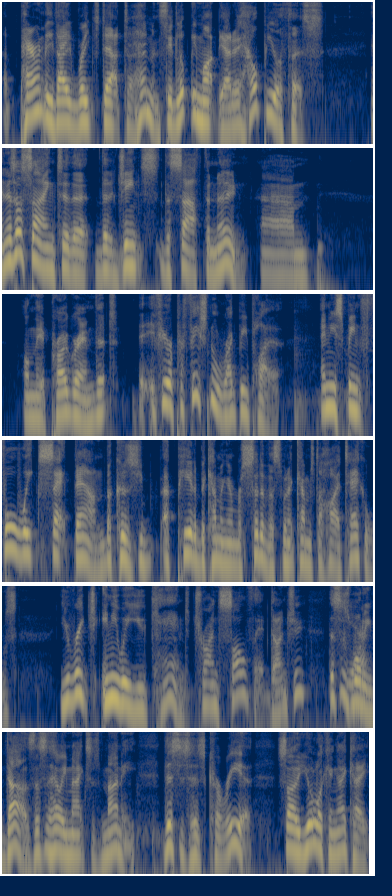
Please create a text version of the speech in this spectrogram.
apparently they reached out to him and said, look, we might be able to help you with this. And as I was saying to the, the gents this afternoon um, on their program, that if you're a professional rugby player and you spent four weeks sat down because you appear to be becoming a recidivist when it comes to high tackles, you reach anywhere you can to try and solve that, don't you? This is what he does. This is how he makes his money. This is his career. So you're looking, okay,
